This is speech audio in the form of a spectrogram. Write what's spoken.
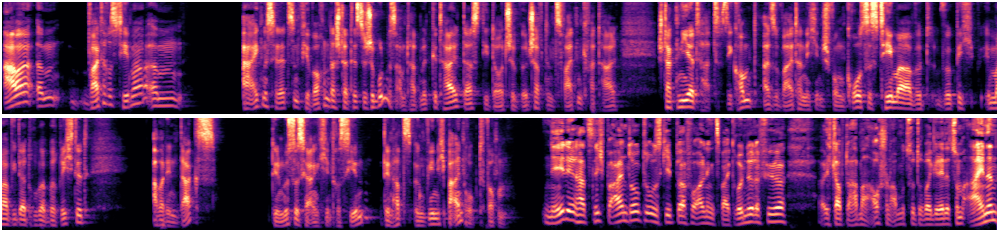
Aber ähm, weiteres Thema, ähm, Ereignis der letzten vier Wochen. Das Statistische Bundesamt hat mitgeteilt, dass die deutsche Wirtschaft im zweiten Quartal stagniert hat. Sie kommt also weiter nicht in Schwung. Großes Thema, wird wirklich immer wieder darüber berichtet. Aber den DAX, den müsste es ja eigentlich interessieren, den hat es irgendwie nicht beeindruckt. Warum? Nee, den hat es nicht beeindruckt und es gibt da vor allen Dingen zwei Gründe dafür. Ich glaube, da haben wir auch schon ab und zu drüber geredet. Zum einen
